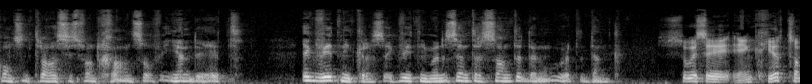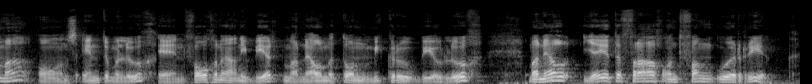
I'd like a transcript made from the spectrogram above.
konsentrasies van ganse of eende het. Ek weet nie Chris, ek weet nie, maar dit is 'n interessante ding oor te dink. So sê Henk Geertsma, ons entomoloog en volgende aan die beurt Marnel Meton, microbioloog. Marnel, jy het 'n vraag ontvang oor reuk.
